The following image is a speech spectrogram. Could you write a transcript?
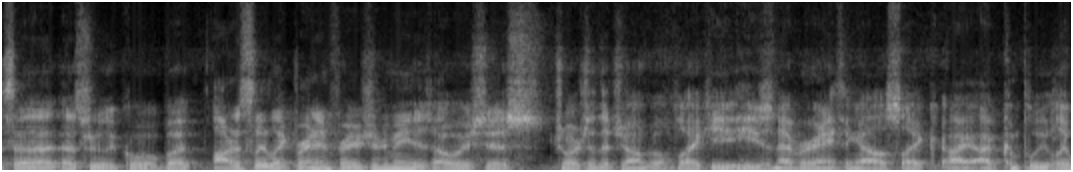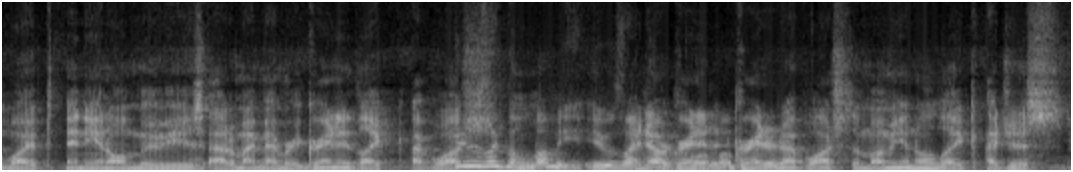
so that, that's really cool. Mm-hmm. But honestly, like Brendan Fraser to me is always just George of the Jungle. Like he, he's never anything else. Like I, I've completely wiped any and all movies out of my memory. Granted, like I've watched. He was like the a- mummy. It was like I know. Granted, mummy. granted, I've watched the Mummy and all. Like I just,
